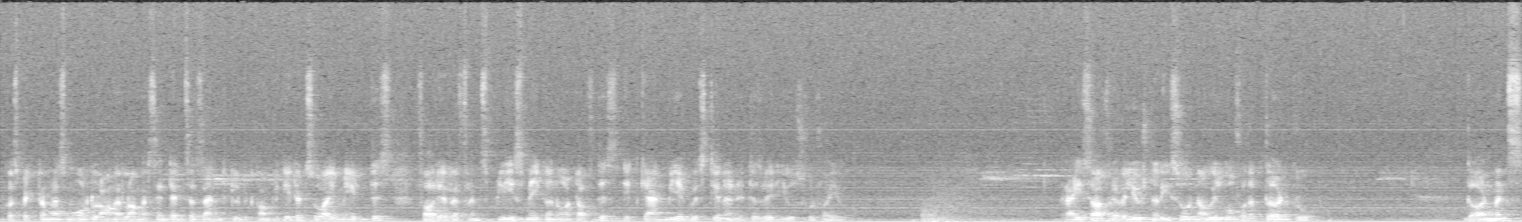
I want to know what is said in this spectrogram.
Because spectrum has more longer longer sentences and a little bit complicated. So I made this for your reference. Please make a note of this. It can be a question and it is very useful for you. Rise of revolutionary. So now we'll go for the third group. Government's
